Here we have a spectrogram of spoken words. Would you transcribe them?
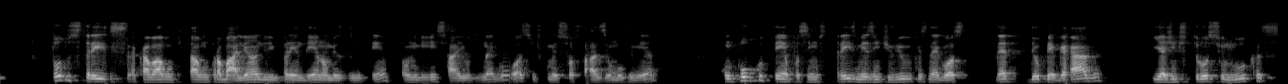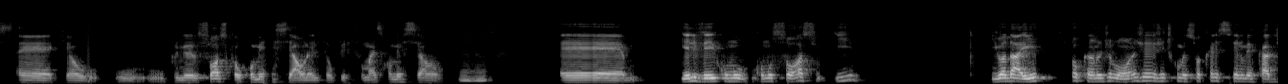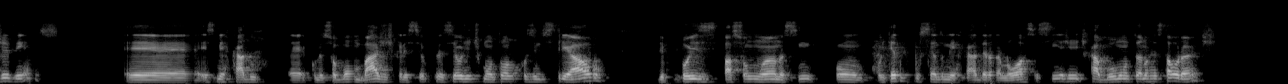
todos os três acabavam que estavam trabalhando e empreendendo ao mesmo tempo, então ninguém saiu do negócio, a gente começou a fazer um movimento. Com pouco tempo, assim, uns três meses, a gente viu que esse negócio né, deu pegada e a gente trouxe o Lucas, é, que é o, o, o, primeiro sócio, que é o comercial, né? Ele tem um perfil mais comercial. Uhum. É, e ele veio como, como sócio e e o Adair tocando de longe, a gente começou a crescer no mercado de eventos. É, esse mercado é, começou a bombar, a gente cresceu, cresceu, a gente montou uma cozinha industrial, depois passou um ano assim, com 80% do mercado era nosso, assim, a gente acabou montando um restaurante.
